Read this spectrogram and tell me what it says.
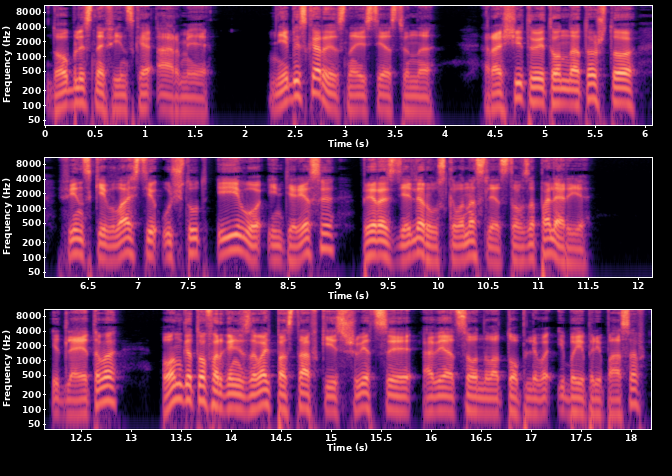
доблестной финской армии. Не бескорыстно, естественно. Рассчитывает он на то, что финские власти учтут и его интересы при разделе русского наследства в Заполярье. И для этого он готов организовать поставки из Швеции авиационного топлива и боеприпасов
